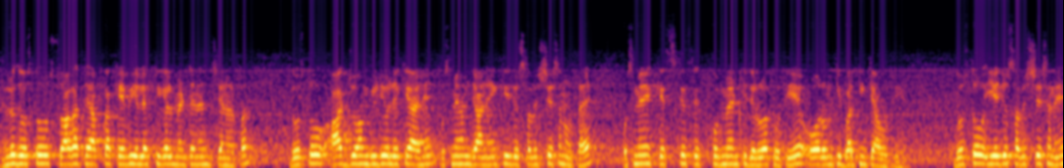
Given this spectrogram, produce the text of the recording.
हेलो दोस्तों, स्वागत है आपका के बी इलेक्ट्रिकल मेंटेनेंस चैनल पर। दोस्तों, आज जो हम वीडियो लेके आए हैं, उसमें हम जानेंगे कि जो सब स्टेशन होता है, उसमें किस किस इक्विपमेंट की ज़रूरत होती है और उनकी वर्किंग क्या होती है। दोस्तों, ये जो सब स्टेशन है,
